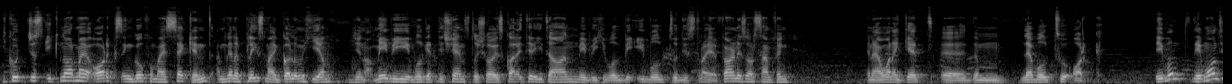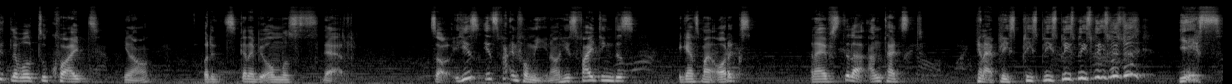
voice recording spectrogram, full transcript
He could just ignore my orcs and go for my second. I'm gonna place my Gollum here. You know, maybe he will get the chance to show his quality later on. Maybe he will be able to destroy a furnace or something. And I want to get uh, the level 2 orc. They want, they want it level 2 quite, you know, but it's gonna be almost there. So he's it's fine for me, you know. He's fighting this against my orcs. And I have still an untouched... Can I please, please, please, please, please, please, please, please? Yes!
